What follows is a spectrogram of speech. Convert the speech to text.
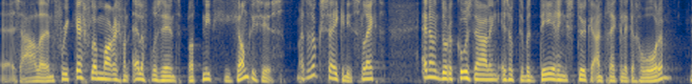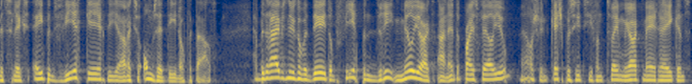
Eh, ze halen een free cashflow marge van 11%, wat niet gigantisch is. Maar het is ook zeker niet slecht. En ook door de koersdaling is ook de waardering stukken aantrekkelijker geworden. Met slechts 1,4 keer de jaarlijkse omzet die je nog betaalt. Het bedrijf is nu gewaardeerd op 4,3 miljard aan enterprise value. Als je een cashpositie van 2 miljard meerekent,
